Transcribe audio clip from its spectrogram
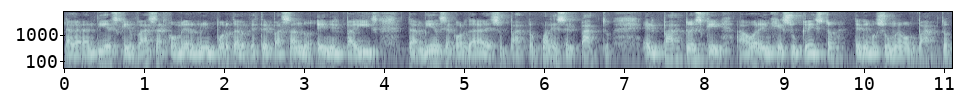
La garantía es que vas a comer no importa lo que esté pasando en el país. También se acordará de su pacto. ¿Cuál es el pacto? El pacto es que ahora en Jesucristo tenemos un nuevo pacto.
